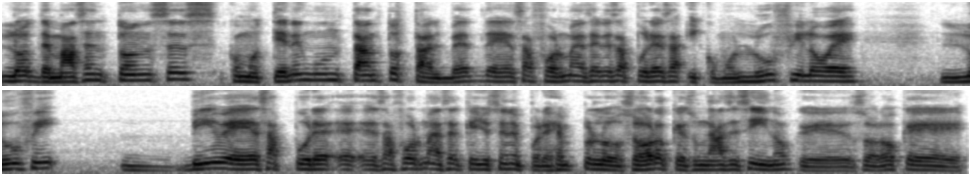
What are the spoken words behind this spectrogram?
los demás entonces, como tienen un tanto tal vez de esa forma de ser esa pureza, y como Luffy lo ve, Luffy vive esa, pure, e, esa forma de ser que ellos tienen. Por ejemplo, Zoro, que es un asesino, que Zoro que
